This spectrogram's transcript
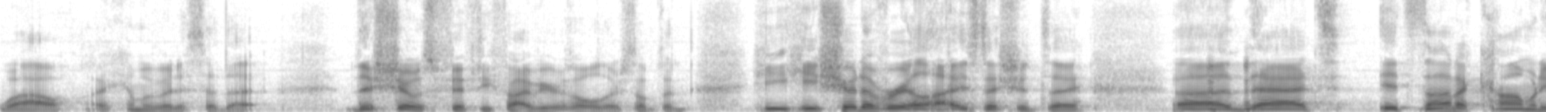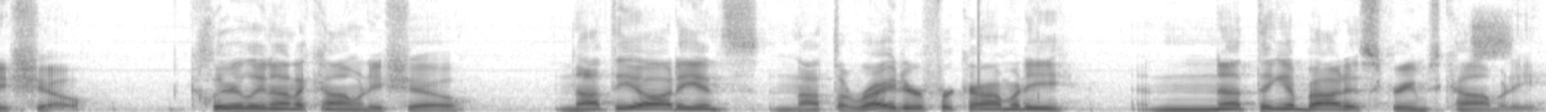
wow, I can't believe I just said that. This show's fifty-five years old or something. He he should have realized, I should say, uh, that it's not a comedy show. Clearly, not a comedy show. Not the audience. Not the writer for comedy. Nothing about it screams comedy.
